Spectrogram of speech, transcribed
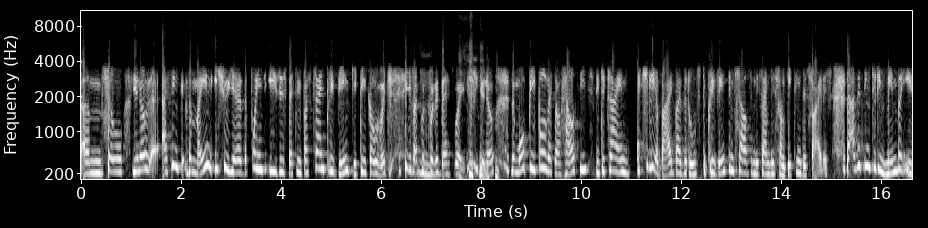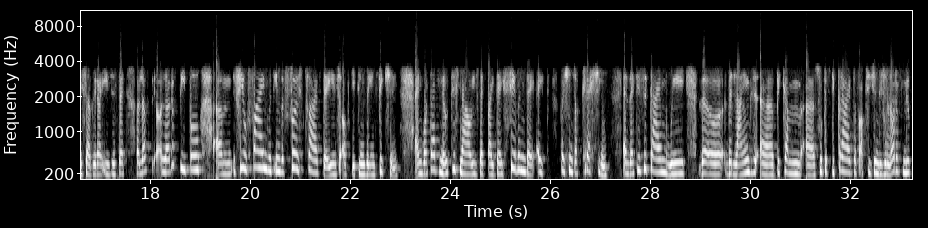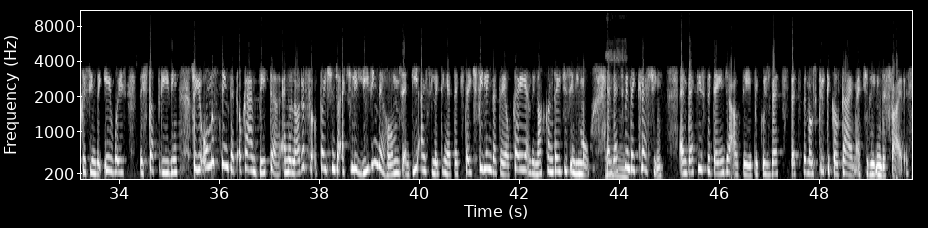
Um, so, you know, I think the main issue here, the point is, is that we must try and prevent getting COVID, if I could mm. put it that way. you know, the more people that are healthy need to try and actually abide by the rules to prevent themselves and their families from getting this virus. The other thing to remember is, Abira, is, is that a lot, a lot of people um, feel fine within the first five days of getting the infection. And what I've noticed now is that by day seven, day eight, patients are crashing. And that is the time where the, the lungs uh, become uh, sort of deprived of oxygen. There's a lot of mucus in the airways. They stop breathing. So you almost think that, okay, I'm better. And a lot of patients are actually leaving their homes and de-isolating at that stage, feeling that they're okay and they're not contagious anymore. And that's when they're crashing. And that is the danger out there because that's, that's the most critical time actually in this virus.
